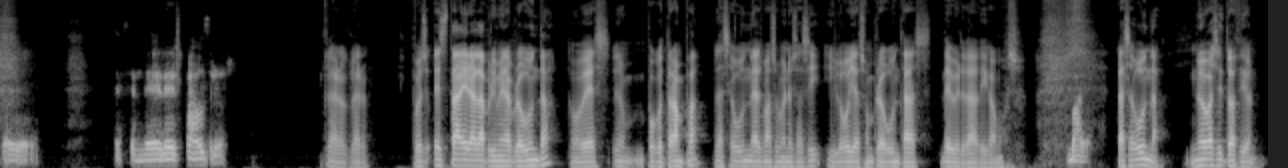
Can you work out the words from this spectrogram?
Pero defender es para otros. Claro, claro. Pues esta era la primera pregunta, como ves, un poco trampa. La segunda es más o menos así, y luego ya son preguntas de verdad, digamos. Vale. La segunda, nueva situación.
